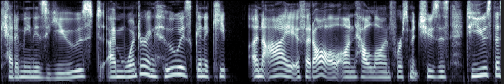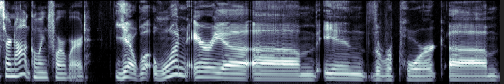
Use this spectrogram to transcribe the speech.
ketamine is used? I'm wondering who is going to keep an eye, if at all, on how law enforcement chooses to use this or not going forward. Yeah, well, one area um, in the report um,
